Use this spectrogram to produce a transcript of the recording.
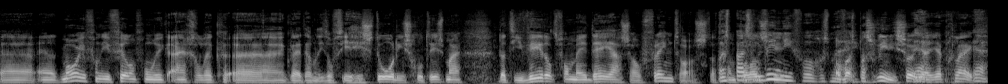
Uh, en het mooie van die film vond ik eigenlijk... Uh, ik weet helemaal niet of die historisch goed is... maar dat die wereld van Medea zo vreemd was. Dat was Pasolini volgens mij. Of was Pasolini, sorry, ja. ja je hebt gelijk. Ja.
